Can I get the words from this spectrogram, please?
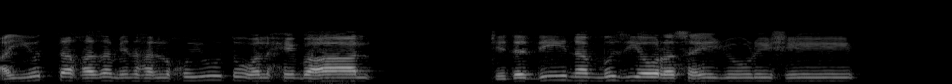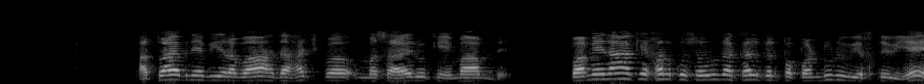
ان يتخذ منها الخيوط والحبال چې د دین مزي او رسي جوړ شي عطا ابن ابي رواح د حج په مسائلو کې امام دی پمینا کې خلکو سرونه کل کل په پندونو ویختوي هي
